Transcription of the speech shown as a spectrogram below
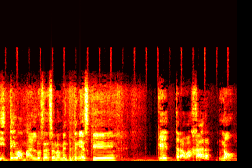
y te iba mal, o sea, solamente tenías que, que trabajar, no,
